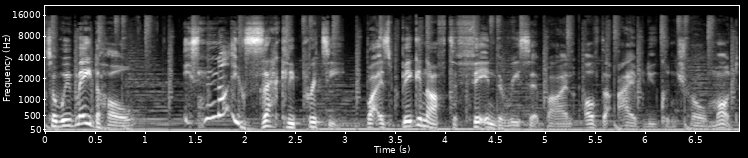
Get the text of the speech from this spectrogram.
So we've made the hole. It's not exactly pretty, but it's big enough to fit in the reset button of the iBlue control mod.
